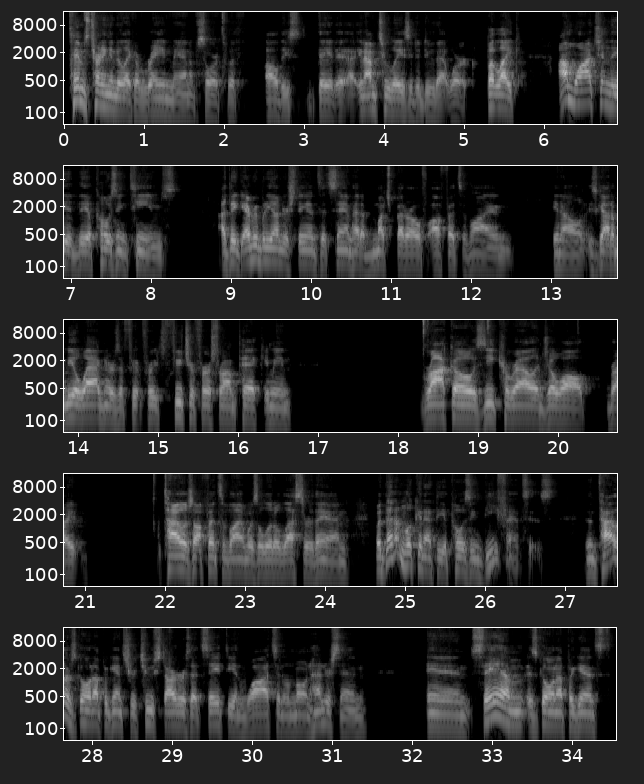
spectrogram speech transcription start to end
Tim's turning into like a rain man of sorts with all these data, and I'm too lazy to do that work. But like, I'm watching the the opposing teams I think everybody understands that Sam had a much better offensive line. You know, he's got Aamil Wagner as a f- future first round pick. I mean, Rocco, Zeke Correll, and Joe Alt, right? Tyler's offensive line was a little lesser than, but then I'm looking at the opposing defenses. And Tyler's going up against your two starters at safety and Watts and Ramon Henderson. And Sam is going up against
